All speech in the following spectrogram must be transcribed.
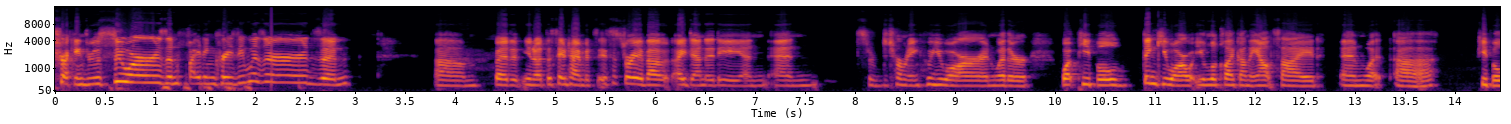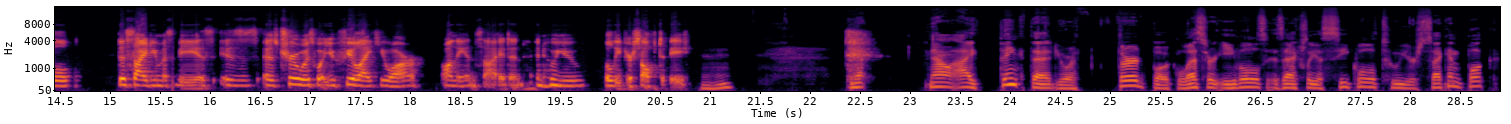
trekking through the sewers and fighting crazy wizards and um but you know at the same time it's it's a story about identity and and sort of determining who you are and whether what people think you are, what you look like on the outside, and what uh, people decide you must be is is as true as what you feel like you are on the inside and, and who you believe yourself to be. Mm-hmm. Now, now, I think that your third book, Lesser Evils, is actually a sequel to your second book,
